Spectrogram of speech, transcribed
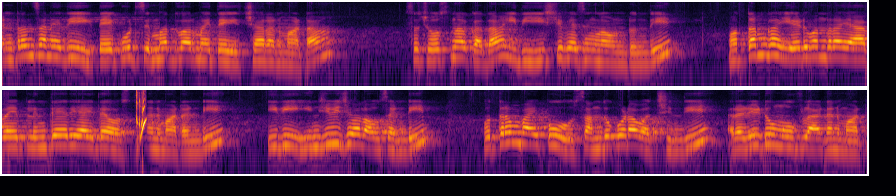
ఎంట్రన్స్ అనేది టేక్వుడ్ సింహద్వారం అయితే ఇచ్చారనమాట సో చూస్తున్నారు కదా ఇది ఈస్ట్ ఫేసింగ్లో ఉంటుంది. మొత్తంగా ఏడు వందల యాభై ప్లింత్ ఏరియా అయితే వస్తుందన్నమాట అండి. ఇది ఇండివిజువల్ హౌస్ అండి. ఉత్తరం వైపు సందు కూడా వచ్చింది. రెడీ టు మూవ్ ఫ్లాట్ అనమాట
